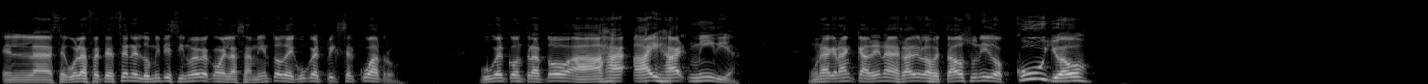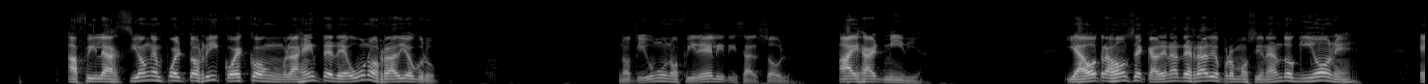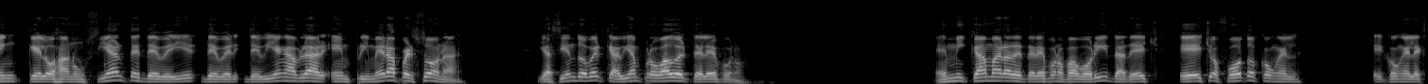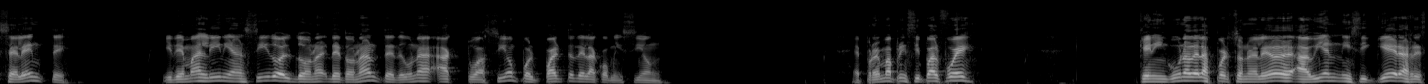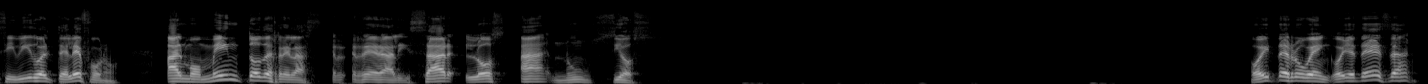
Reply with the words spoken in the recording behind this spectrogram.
en la, según la FTC, en el 2019, con el lanzamiento de Google Pixel 4, Google contrató a iHeartMedia, una gran cadena de radio en los Estados Unidos, cuyo afiliación en Puerto Rico es con la gente de Uno Radio Group. Noti1, Fidelity, Salsol, iHeartMedia. Y a otras 11 cadenas de radio promocionando guiones en que los anunciantes debían hablar en primera persona y haciendo ver que habían probado el teléfono. Es mi cámara de teléfono favorita. De hecho, he hecho fotos con el, eh, con el excelente. Y demás líneas han sido el detonante de una actuación por parte de la comisión. El problema principal fue que ninguna de las personalidades habían ni siquiera recibido el teléfono al momento de realizar los anuncios. Oíste, Rubén, de esa.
